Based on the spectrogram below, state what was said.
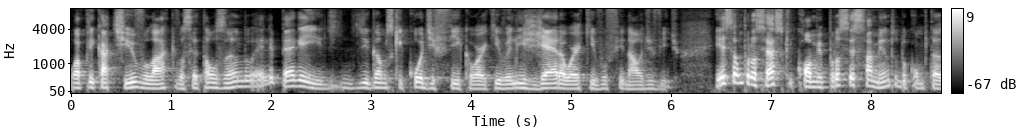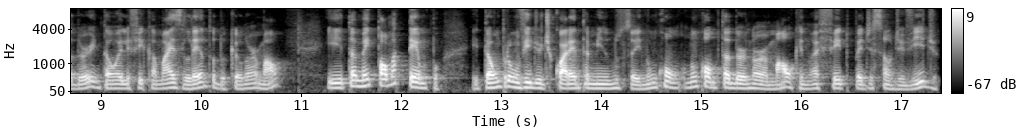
o aplicativo lá que você está usando, ele pega e, digamos que codifica o arquivo, ele gera o arquivo final de vídeo. Esse é um processo que come processamento do computador, então ele fica mais lento do que o normal e também toma tempo. Então, para um vídeo de 40 minutos aí, num, num computador normal, que não é feito para edição de vídeo,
